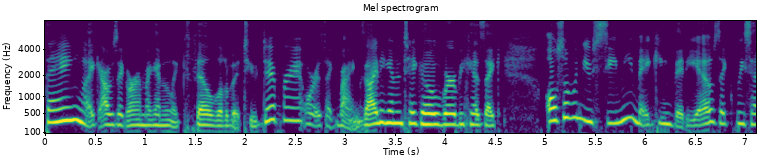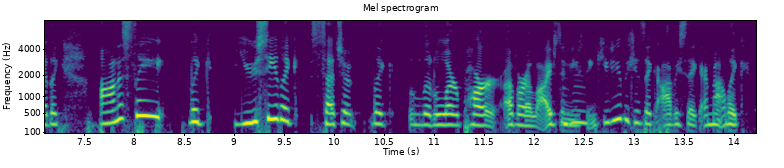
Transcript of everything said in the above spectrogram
thing? Like i was like or am i going to like feel a little bit too different? Or is like my anxiety going to take over? Because like also when you see me making videos like we said like honestly like you see like such a like littler part of our lives than you Mhm. think you do. Because like obviously like i'm not like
